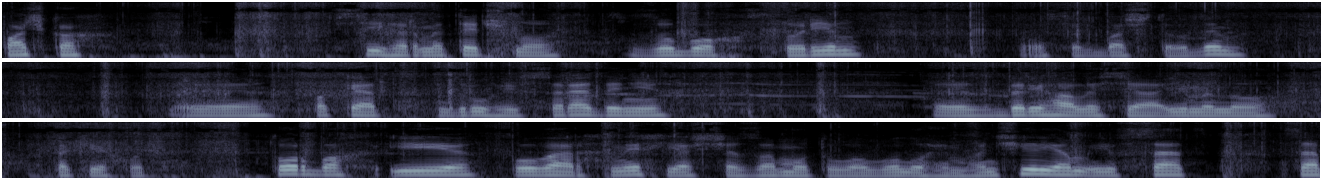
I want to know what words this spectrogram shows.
пачках. Всі герметично з обох сторін. Ось як бачите, один пакет, другий всередині. Е, зберігалися іменно в таких от торбах, і поверх них я ще замотував вологим ганчір'ям і все це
